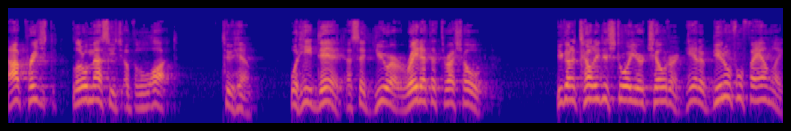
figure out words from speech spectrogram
I preached a little message of a Lot to him. What he did, I said, You are right at the threshold. You're going to totally destroy your children. He had a beautiful family.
